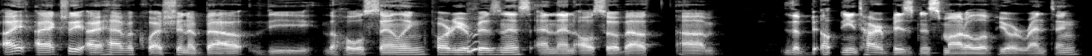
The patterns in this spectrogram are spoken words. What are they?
I, I actually I have a question about the the wholesaling part of your Mhm. business and then also about um, the the entire business model of your renting.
